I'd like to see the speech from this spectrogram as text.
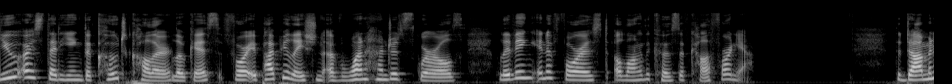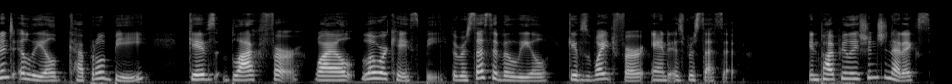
You are studying the coat color locus for a population of 100 squirrels living in a forest along the coast of California. The dominant allele, capital B, gives black fur, while lowercase b, the recessive allele, gives white fur and is recessive. In population genetics,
